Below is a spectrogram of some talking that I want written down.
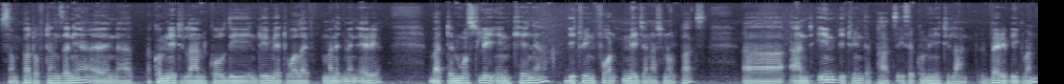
some part of Tanzania in uh, a community land called the Nduimet Wildlife Management Area, but uh, mostly in Kenya between four major national parks. Uh, and in between the parks is a community land, a very big one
